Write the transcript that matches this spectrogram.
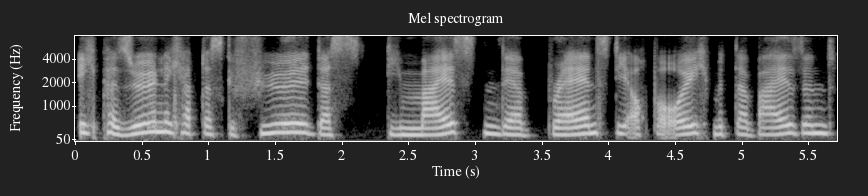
ich persönlich habe das Gefühl, dass die meisten der Brands, die auch bei euch mit dabei sind,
